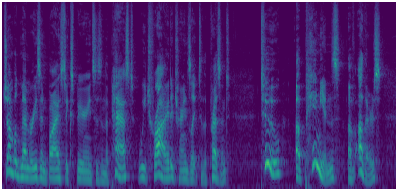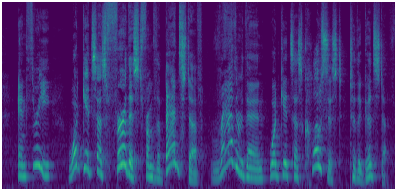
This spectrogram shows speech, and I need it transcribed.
Jumbled memories and biased experiences in the past we try to translate to the present, 2. Opinions of others, and 3 what gets us furthest from the bad stuff rather than what gets us closest to the good stuff.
